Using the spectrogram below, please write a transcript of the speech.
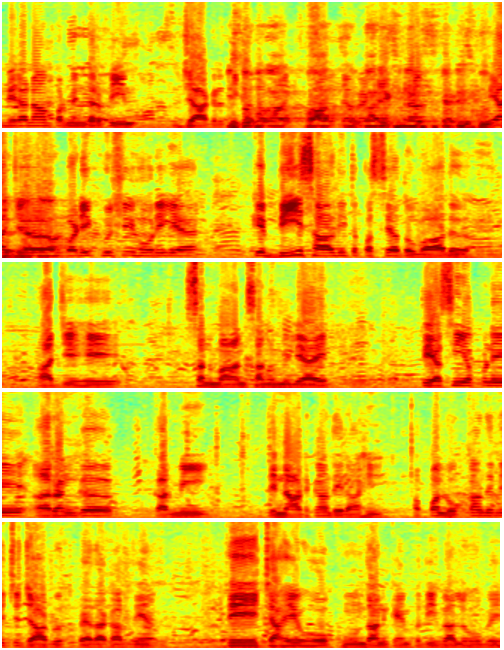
ਮੇਰਾ ਨਾਮ ਪਰਮਿੰਦਰ ਭੀਮ ਜਾਗਰਤੀ ਇਸ ਤੋਂ ਅੱਜ ਬੜੀ ਖੁਸ਼ੀ ਹੋ ਰਹੀ ਹੈ ਕਿ 20 ਸਾਲ ਦੀ ਤਪੱਸਿਆ ਤੋਂ ਬਾਅਦ ਅੱਜ ਇਹ ਸਨਮਾਨ ਸਾਨੂੰ ਮਿਲਿਆ ਹੈ ਤੇ ਅਸੀਂ ਆਪਣੇ ਰੰਗ ਕਰਮੀ ਤੇ ਨਾਟਕਾਂ ਦੇ ਰਾਹੀਂ ਆਪਾਂ ਲੋਕਾਂ ਦੇ ਵਿੱਚ ਜਾਗਰੂਕ ਪੈਦਾ ਕਰਦੇ ਹਾਂ। ਤੇ ਚਾਹੇ ਉਹ ਖੂਨਦਾਨ ਕੈਂਪ ਦੀ ਗੱਲ ਹੋਵੇ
